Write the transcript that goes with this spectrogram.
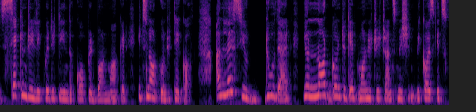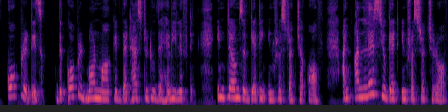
secondary liquidity in the corporate bond market, it's not going to take off. Unless you do that, you're not going to get monetary transmission because it's corporate, it's the corporate bond market that has to do the heavy lifting in terms of getting infrastructure off. And unless you get infrastructure off,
